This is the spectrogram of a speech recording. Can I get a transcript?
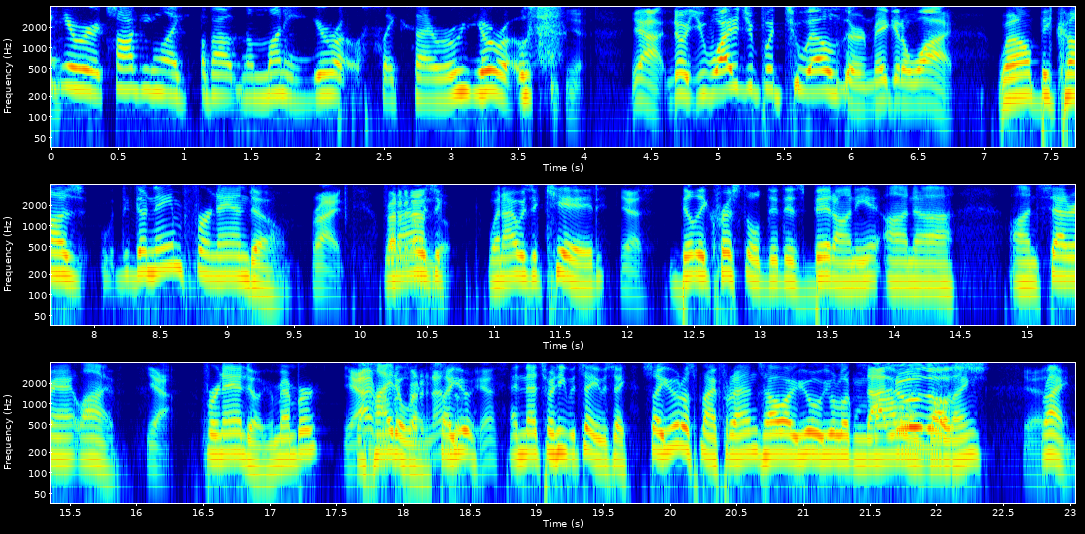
like you were talking like about the money euros, like Cyro euros. Yeah. Yeah. No, you why did you put two L's there and make it a Y? Well, because the name Fernando. Right. When I was a, when I was a kid, Yes. Billy Crystal did this bit on E- on uh, on Saturday Night Live. Yeah. Fernando, you remember? Yeah, the hideaway. Fernando, Sayu- yes. And that's what he would say. He would say, "Sayuros, my friends. How are you? You look marvelous, Saludos. darling." Yes. Right.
